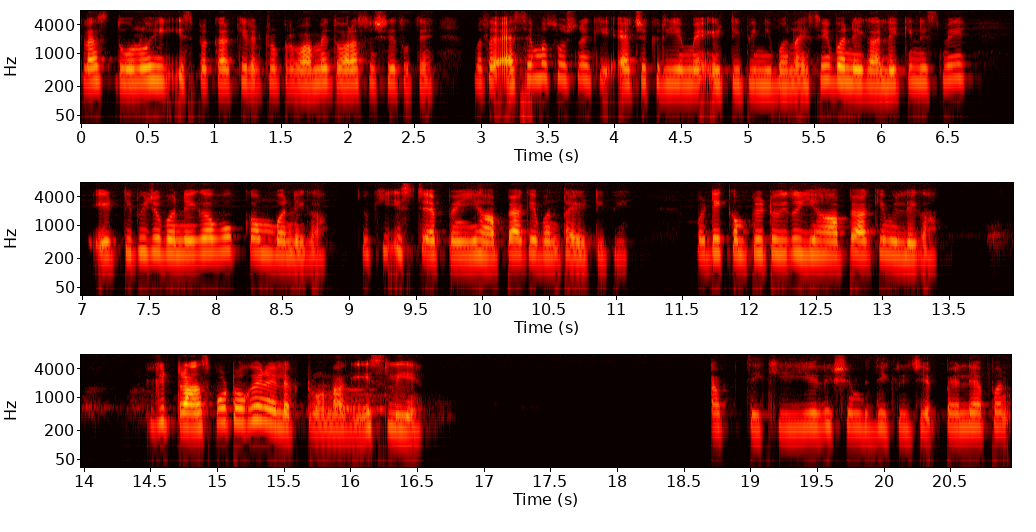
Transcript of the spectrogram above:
प्लस दोनों ही इस प्रकार के इलेक्ट्रॉन प्रवाह में द्वारा संश्लेषित होते हैं। मतलब ऐसे मत सोचना कि एच चक्रीय में एटीपी नहीं बना, इसमें बनेगा, लेकिन इसमें एटीपी जो बनेगा वो कम बनेगा, क्योंकि इस स्टेप में यहाँ पे आके बनता है एटीपी बट ये कंप्लीट हुई तो यहाँ पे आके मिलेगा। क्योंकि ट्रांसपोर्ट हो गया ना इलेक्ट्रॉन आगे, इसलिए। अब देखिए, ये रिएक्शन भी देख लीजिए। पहले अपन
